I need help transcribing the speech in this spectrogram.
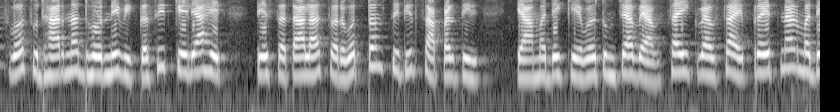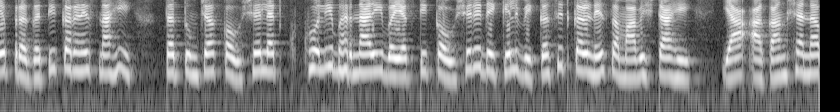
स्वसुधारणा धोरणे विकसित केली आहेत ते स्वतःला सर्वोत्तम स्थितीत सापडतील. यामध्ये केवळ तुमच्या व्यावसायिक व्यवसाय प्रयत्नांमध्ये प्रगती करणेच नाही तर तुमच्या कौशल्यात खोली भरणारी वैयक्तिक कौशल्य देखील विकसित करणे समाविष्ट आहे. या आकांक्षांना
